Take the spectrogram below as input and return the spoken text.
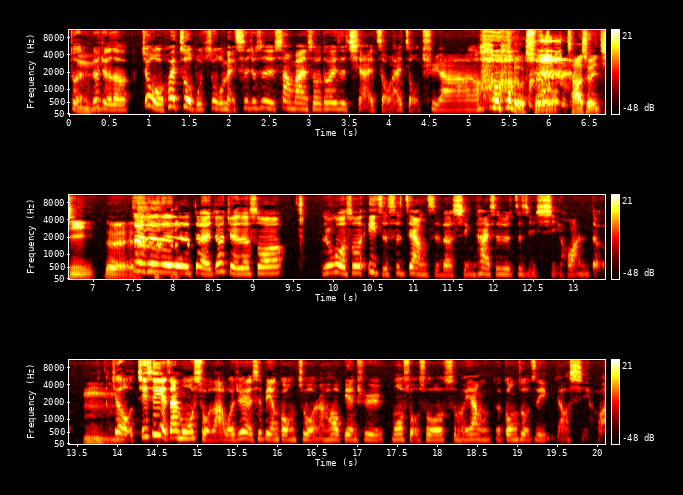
对，嗯、就觉得就我会坐不住，我每次就是上班的时候都会一直起来走来走去啊，然后厕所、茶水机，对，对对对对对，就觉得说。如果说一直是这样子的形态，是不是自己喜欢的？嗯，就其实也在摸索啦。我觉得也是边工作，然后边去摸索，说什么样的工作自己比较喜欢。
